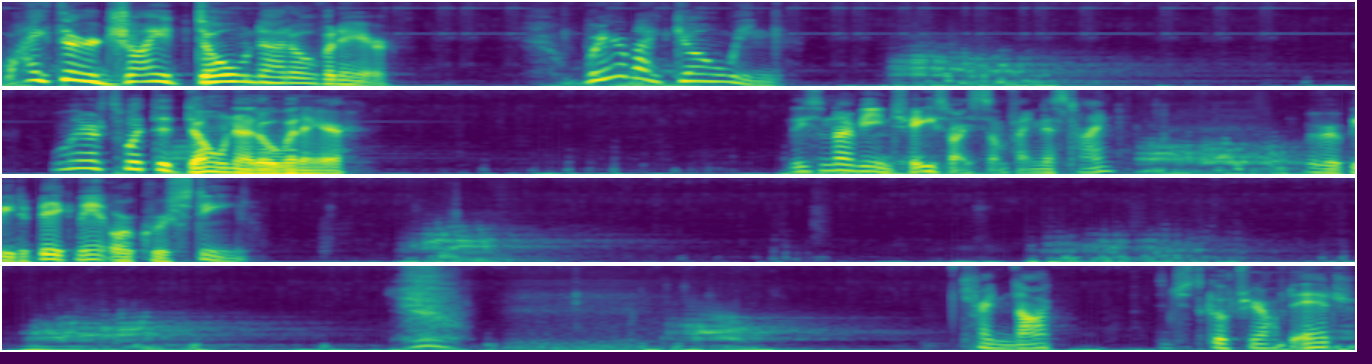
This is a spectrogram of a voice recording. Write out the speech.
Why is there a giant donut over there? Where am I going? Where's with the donut over there? At least I'm not being chased by something this time. Whether it be the big man or Christine. Try not to just go straight off the edge.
